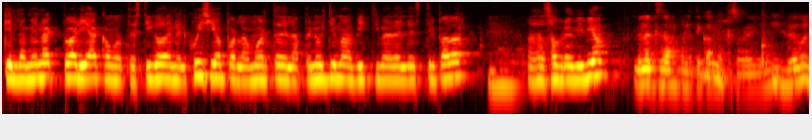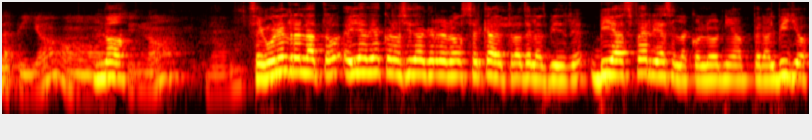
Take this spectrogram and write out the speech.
quien también actuaría como testigo en el juicio por la muerte de la penúltima víctima del destripador. O sea, sobrevivió. ¿De la que estaban platicando que sobrevivió? ¿Y luego la pilló? o- No. sí, ¿No? Según el relato, ella había conocido a Guerrero cerca detrás de las vías férreas en la colonia Peralvillo.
